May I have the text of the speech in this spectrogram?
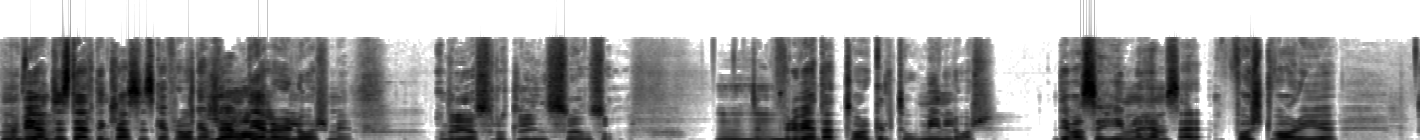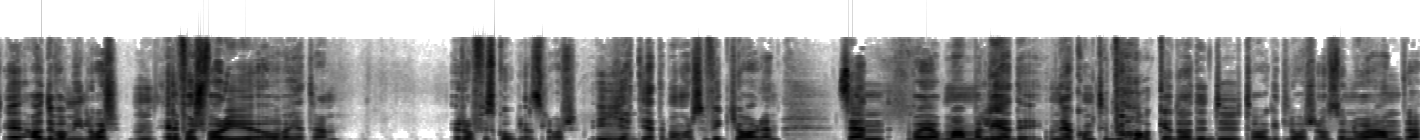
Men vi har inte ställt den klassiska frågan. Ja. Vem delar du loge med? Andreas Rotlin Svensson. För du vet att Torkel tog min loge. Det var så himla hemskt. Först var det ju... eh, Ja, det var min loge. Mm, Eller först var det ju, och vad heter han? Roffe Skoglunds loge i jätte, jättemånga år. Så fick jag den. Sen var jag mammaledig och när jag kom tillbaka då hade du tagit logen och så några andra.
